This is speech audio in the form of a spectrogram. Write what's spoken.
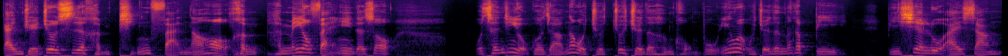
感觉就是很平凡，然后很很没有反应的时候，我曾经有过这样，那我就就觉得很恐怖，因为我觉得那个比比陷入哀伤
